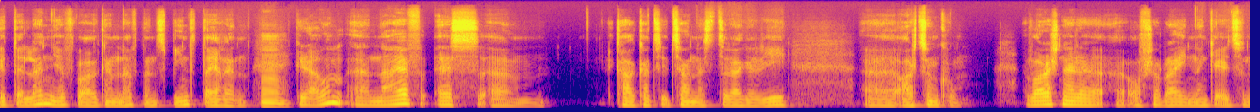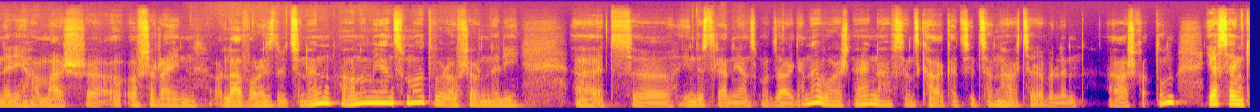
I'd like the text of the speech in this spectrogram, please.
գտել են եւ բավական լավ տենց պինդ տեղ են գրավում նաեւ այս քաղաքացիության այս ծրագրի արդյունքում վարաշները օֆշորային ընկերությունների համար օֆշորային լավ օրենսդրություն են անում իրենց մոտ, որ օֆշորների այդ ինդուստրիան իրենց մոտ զարգանա, որոշները նաև sense քաղաքացիության հարցերը բել են աշխատում եւ and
